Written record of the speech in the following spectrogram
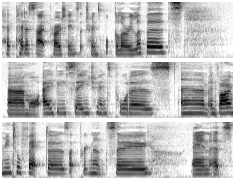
hepatocyte proteins that transport biliary lipids, um, or ABC transporters, um, environmental factors like pregnancy, and it's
